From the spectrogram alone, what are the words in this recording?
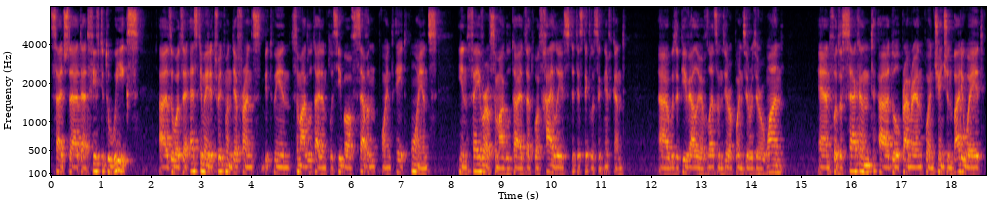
such that at 52 weeks, uh, there was an estimated treatment difference between semaglutide and placebo of 7.8 points in favor of semaglutide that was highly statistically significant uh, with a p-value of less than 0.001. And for the second uh, dual primary endpoint, change in body weight,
